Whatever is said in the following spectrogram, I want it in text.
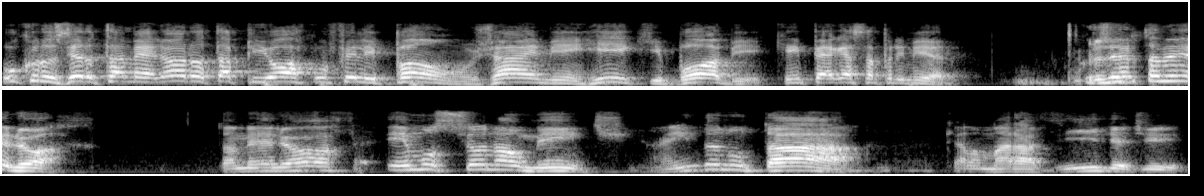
O Cruzeiro tá melhor ou tá pior com o Felipão, Jaime, Henrique, Bob? Quem pega essa primeiro? O Cruzeiro tá melhor. Tá melhor emocionalmente. Ainda não tá aquela maravilha de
